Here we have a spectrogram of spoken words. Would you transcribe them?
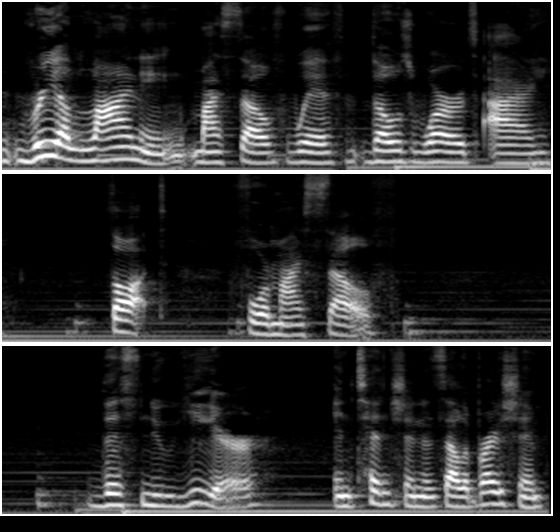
realigning myself with those words I thought for myself this new year, intention and celebration,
